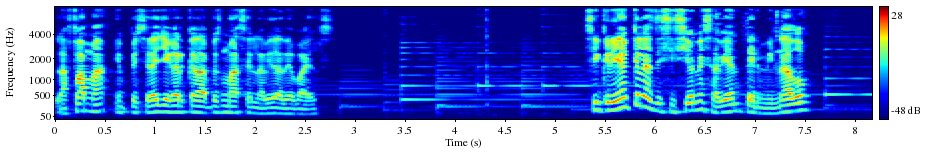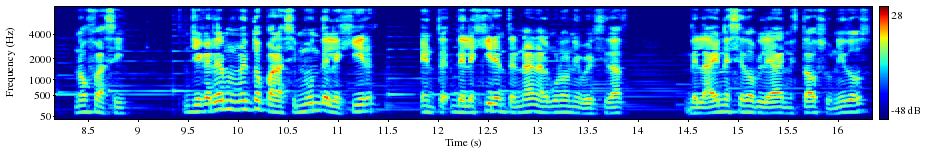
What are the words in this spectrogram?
La fama empezaría a llegar cada vez más en la vida de Biles. Si creían que las decisiones habían terminado, no fue así. Llegaría el momento para Simón de elegir, de elegir entrenar en alguna universidad de la NCAA en Estados Unidos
